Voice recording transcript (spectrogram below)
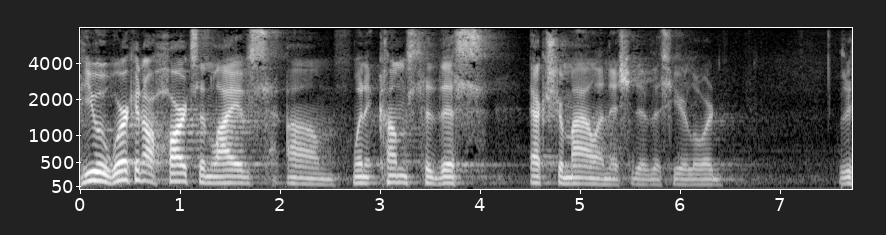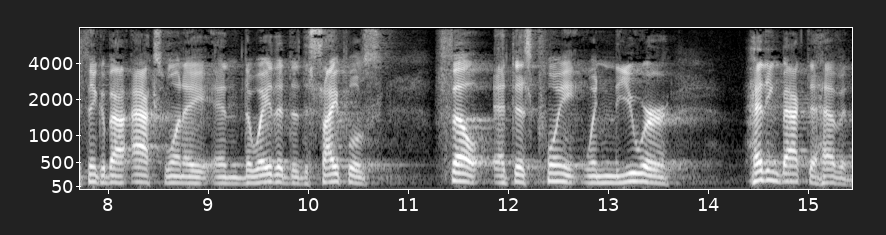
you would work in our hearts and lives um, when it comes to this extra mile initiative this year, Lord. As we think about Acts 1 8 and the way that the disciples felt at this point when you were heading back to heaven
